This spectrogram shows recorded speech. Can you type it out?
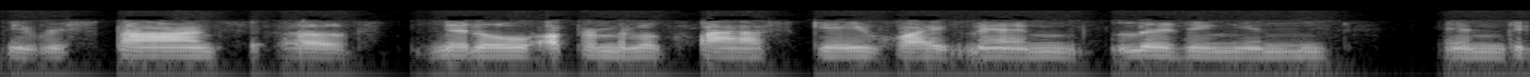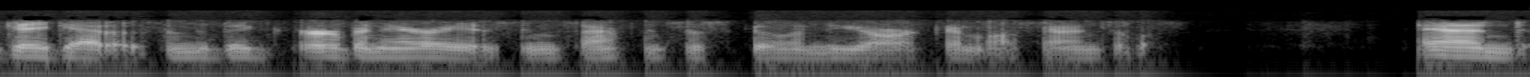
the response of middle upper middle class gay white men living in in the gay ghettos in the big urban areas in San Francisco and New York and Los Angeles, and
